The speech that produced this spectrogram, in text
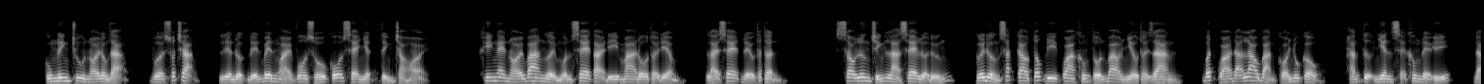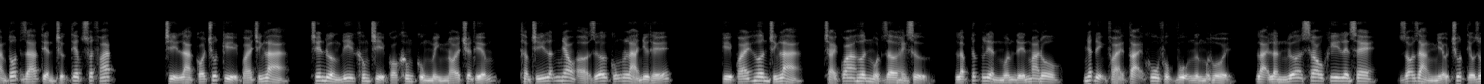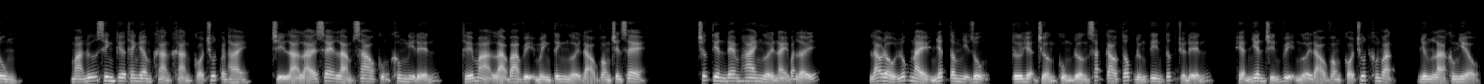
Cùng ninh chu nói đồng dạng, vừa xuất trạm, liền được đến bên ngoài vô số cỗ xe nhiệt tình chào hỏi. Khi nghe nói ba người muốn xe tải đi ma đô thời điểm, lái xe đều thất thần. Sau lưng chính là xe lửa đứng, cưới đường sắt cao tốc đi qua không tốn bao nhiêu thời gian, bất quá đã lao bản có nhu cầu, hắn tự nhiên sẽ không để ý, đảm tốt giá tiền trực tiếp xuất phát. Chỉ là có chút kỳ quái chính là, trên đường đi không chỉ có không cùng mình nói chuyện phiếm, thậm chí lẫn nhau ở giữa cũng là như thế. Kỳ quái hơn chính là trải qua hơn một giờ hành xử, lập tức liền muốn đến ma đô, nhất định phải tại khu phục vụ ngừng một hồi, lại lần nữa sau khi lên xe, rõ ràng nhiều chút tiêu dung. Mà nữ sinh kia thanh âm khàn khàn có chút quen hay, chỉ là lái xe làm sao cũng không nghĩ đến, thế mà là ba vị minh tinh người đảo vòng trên xe. Trước tiên đem hai người này bắt lấy. Lão đầu lúc này nhất tâm nhị dụng, từ hiện trường cùng đường sắt cao tốc đứng tin tức chuyển đến hiện nhiên chín vị người đảo vong có chút không vặt, nhưng là không nhiều.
